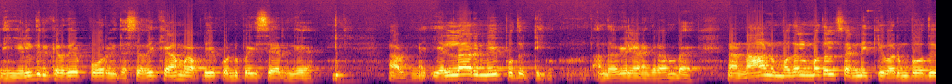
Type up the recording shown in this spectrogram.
நீங்கள் எழுதியிருக்கிறதே போர். இதை சிதைக்காமல் அப்படியே கொண்டு போய் சேருங்க. அப்படின்னு. எல்லாருமே புது டீம் அந்த வகையில் எனக்கு ரொம்ப நான் நான் முதல் முதல் சென்னைக்கு வரும்போது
